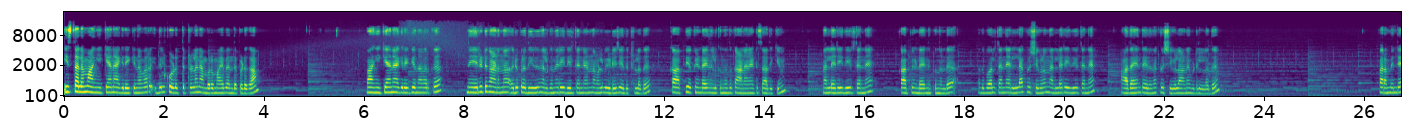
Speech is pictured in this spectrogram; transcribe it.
ഈ സ്ഥലം വാങ്ങിക്കാൻ ആഗ്രഹിക്കുന്നവർ ഇതിൽ കൊടുത്തിട്ടുള്ള നമ്പറുമായി ബന്ധപ്പെടുക. വാങ്ങിക്കാൻ ആഗ്രഹിക്കുന്നവർക്ക് നേരിട്ട് കാണുന്ന ഒരു പ്രതീതി നൽകുന്ന രീതിയിൽ തന്നെയാണ് നമ്മൾ വീഡിയോ ചെയ്തിട്ടുള്ളത്. കാപ്പിയൊക്കെ ഉണ്ടായി നിൽക്കുന്നത് കാണാനായിട്ട് സാധിക്കും. നല്ല രീതിയിൽ തന്നെ കാപ്പി ഉണ്ടായി നിൽക്കുന്നുണ്ട്. അതുപോലെ തന്നെ എല്ലാ കൃഷികളും നല്ല രീതിയിൽ തന്നെ ആദായം തരുന്ന കൃഷികളാണ് ഇവിടെ ഉള്ളത്. പറമ്പിന്റെ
